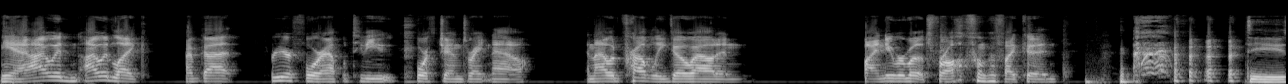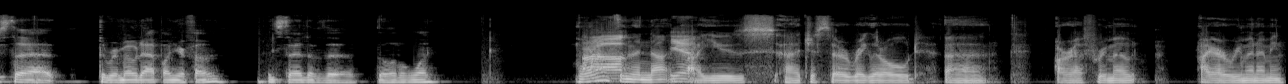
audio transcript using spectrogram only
Yeah, I would I would like I've got three or four Apple TV fourth gens right now, and I would probably go out and buy new remotes for all of them if I could. Do you use the the remote app on your phone instead of the the little one? More Uh, often than not, yeah. I use uh, just a regular old uh, RF remote, IR remote, I mean,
